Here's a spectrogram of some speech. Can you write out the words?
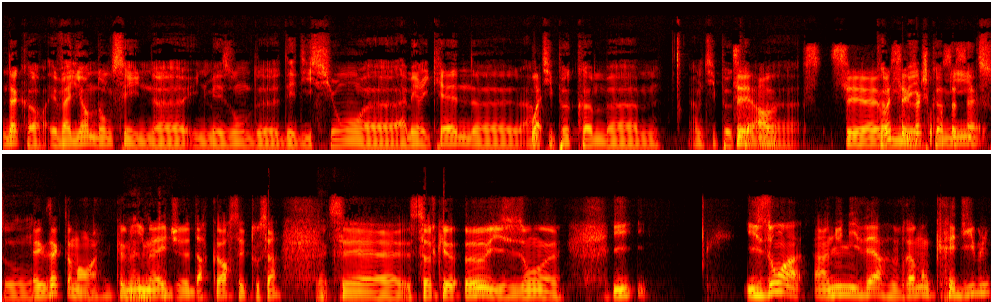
D'accord. Et Valiant donc c'est une une maison d'édition américaine, un petit peu comme Un petit peu comme, c'est comme Image Comics ou... Exactement, comme Image, Dark Horse et tout ça. C'est sauf que eux, ils ont ils, ils ont un, univers vraiment crédible,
